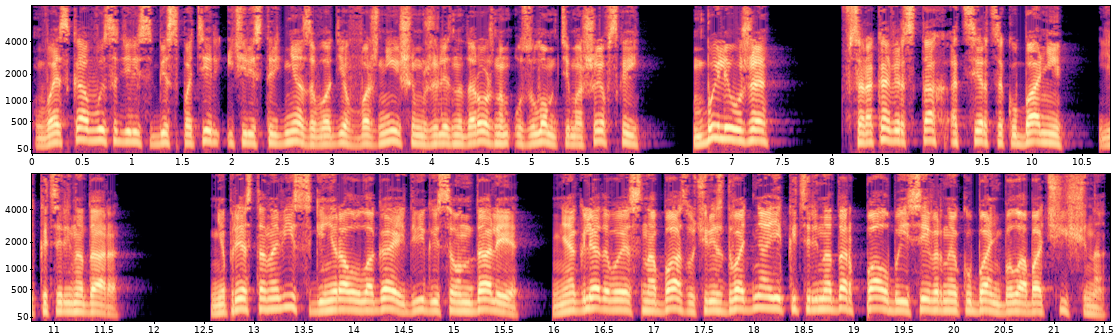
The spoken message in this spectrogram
Войска высадились без потерь и через три дня, завладев важнейшим железнодорожным узлом Тимошевской, были уже в сорока верстах от сердца Кубани Екатеринодара. Не приостановись, генерал Улагай, двигайся он далее, не оглядываясь на базу, через два дня Екатеринодар пал бы и Северная Кубань была бы очищена.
